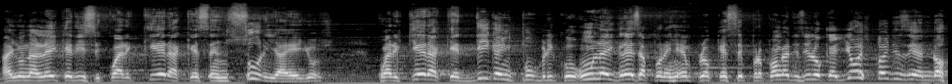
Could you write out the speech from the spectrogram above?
hay una ley que dice cualquiera que censure a ellos, cualquiera que diga en público, una iglesia, por ejemplo, que se proponga decir lo que yo estoy diciendo,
